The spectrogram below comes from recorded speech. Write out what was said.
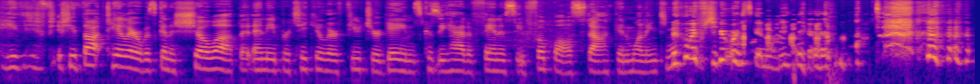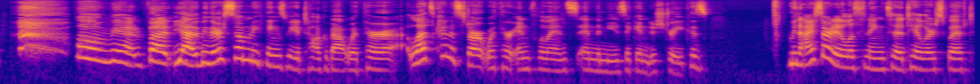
if she thought Taylor was going to show up at any particular future games because he had a fantasy football stock and wanting to know if she was going to be there oh man, but yeah, I mean, there's so many things we could talk about with her. Let's kind of start with her influence in the music industry because. I mean, I started listening to Taylor Swift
